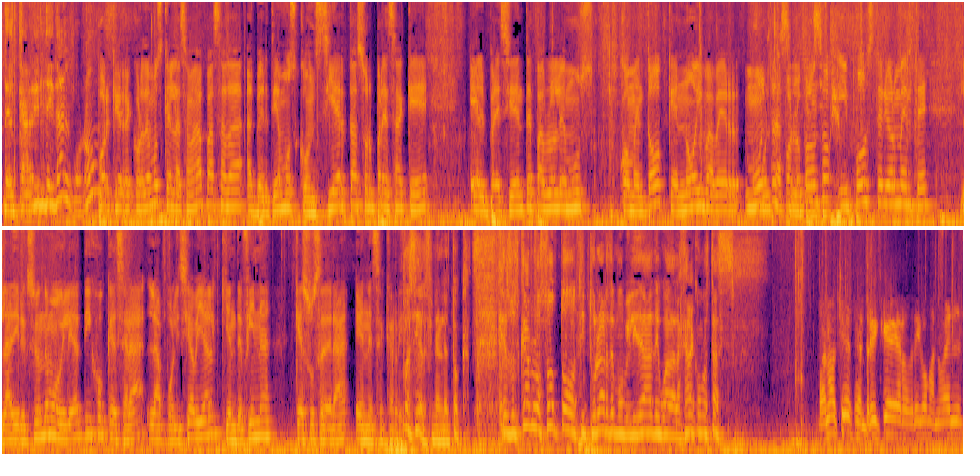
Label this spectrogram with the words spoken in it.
del carril de Hidalgo, ¿no? Porque recordemos que la semana pasada advertíamos con cierta sorpresa que el presidente Pablo Lemus comentó que no iba a haber multas, por lo pronto y posteriormente la Dirección de Movilidad dijo que será la Policía Vial quien defina qué sucederá en ese carril. Pues sí, al final le toca. Jesús Carlos Soto, titular de Movilidad de Guadalajara, ¿cómo estás? Buenas noches, Enrique, Rodrigo, Manuel.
